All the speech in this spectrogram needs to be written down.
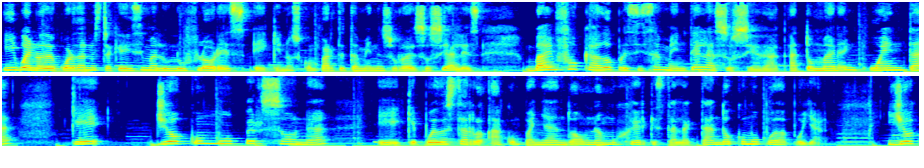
Y bueno, de acuerdo a nuestra queridísima Lulu Flores, eh, que nos comparte también en sus redes sociales, va enfocado precisamente a la sociedad, a tomar en cuenta que yo como persona eh, que puedo estar acompañando a una mujer que está lactando, ¿cómo puedo apoyar? Yo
